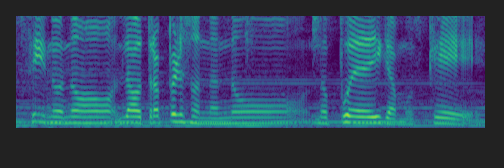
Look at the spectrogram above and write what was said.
sí, no, no, la otra persona no, no puede, digamos que,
